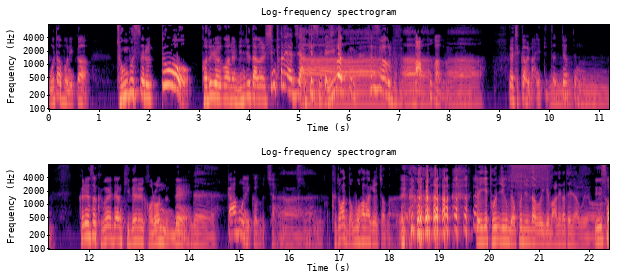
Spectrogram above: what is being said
오다 보니까 종부세를 또 거두려고 하는 민주당을 심판해야지 않겠습니까? 아, 이만큼 현수막을 무슨 아, 마포가 그러니까 아, 그러니까 집값을 많이 뛰었던 거죠. 음, 그래서 그거에 대한 기대를 걸었는데 네. 까보니까 그렇지 않- 아, 거죠. 그동안 너무 화나게 했잖아. 그러니까 이게 돈 지금 몇 푼 준다고 이게 만회가 되냐고요. 이 서,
